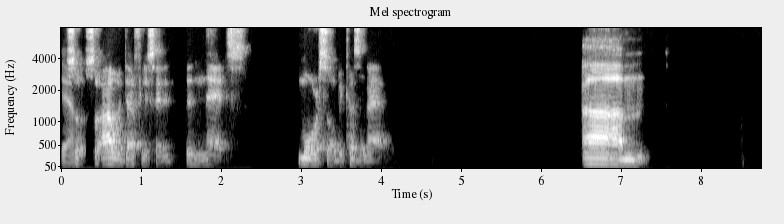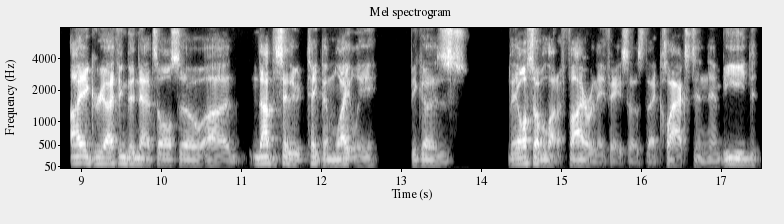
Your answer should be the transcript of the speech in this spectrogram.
Yeah. So, so I would definitely say that the Nets more so because of that. Um, I agree. I think the Nets also, uh, not to say they take them lightly, because they also have a lot of fire when they face us. That Claxton and Embiid,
